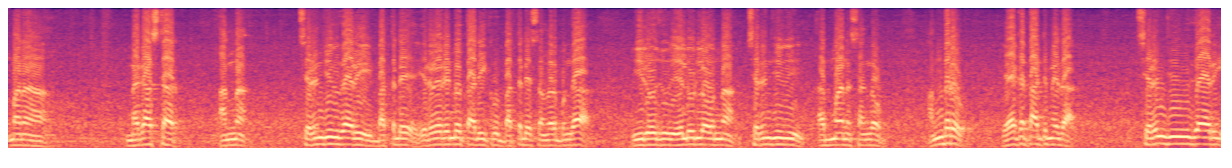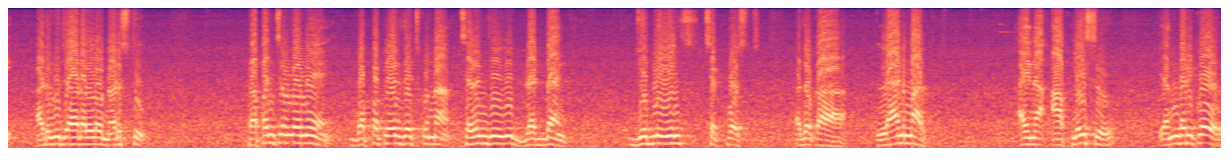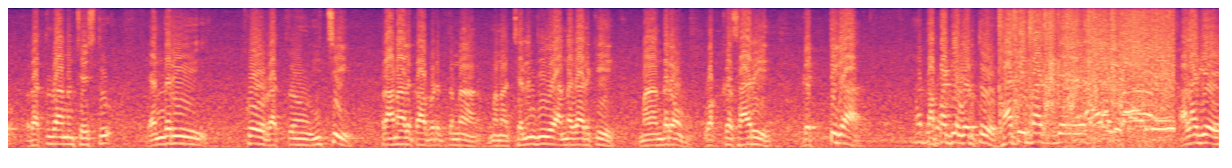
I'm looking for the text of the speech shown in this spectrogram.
మన మెగాస్టార్ అన్న చిరంజీవి గారి బర్త్డే ఇరవై రెండో తారీఖు బర్త్డే సందర్భంగా ఈరోజు ఏలూరులో ఉన్న చిరంజీవి అభిమాన సంఘం అందరూ ఏకతాటి మీద చిరంజీవి గారి అడుగుజాడల్లో నడుస్తూ ప్రపంచంలోనే గొప్ప పేరు తెచ్చుకున్న Chiranjeevi blood bank Jubilee Hills check post అదొక ల్యాండ్ మార్క్ అయిన ఆ ప్లేసు ఎందరికో రక్తదానం చేస్తూ ఎందరికో రక్తం ఇచ్చి ప్రాణాలు కాపాడుతున్న మన చిరంజీవి అన్నగారికి మనందరం ఒక్కసారి గట్టిగా తప్పట్లు కొడుతూ హ్యాపీ బర్త్డే అలాగే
